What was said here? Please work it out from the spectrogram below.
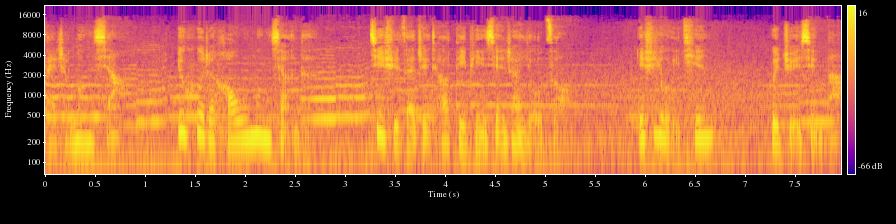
带着梦想，又或者毫无梦想的，继续在这条地平线上游走。也许有一天会觉醒吧。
